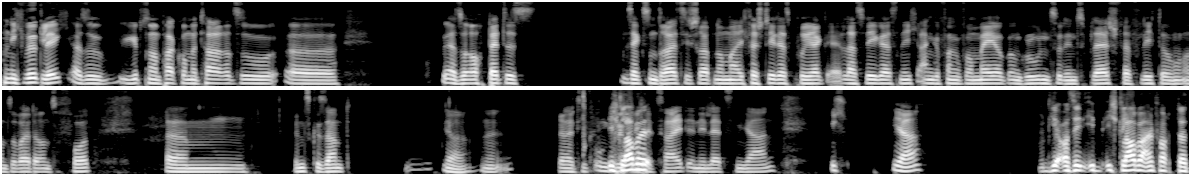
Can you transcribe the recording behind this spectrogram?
nicht wirklich. Also hier gibt es noch ein paar Kommentare zu, äh, also auch Bettes 36 schreibt nochmal, ich verstehe das Projekt Las Vegas nicht, angefangen von Mayock und Gruden zu den Splash-Verpflichtungen und so weiter und so fort. Ähm, insgesamt, ja, eine relativ unglückliche glaube, Zeit in den letzten Jahren. Ich, ja. Die, also ich glaube einfach, dass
